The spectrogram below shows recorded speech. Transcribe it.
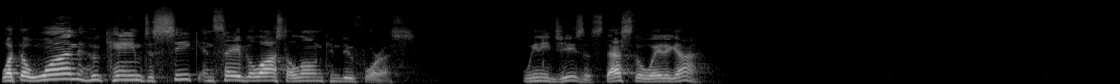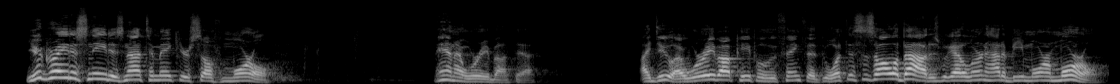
what the one who came to seek and save the lost alone can do for us. We need Jesus. That's the way to God. Your greatest need is not to make yourself moral. Man, I worry about that. I do. I worry about people who think that what this is all about is we got to learn how to be more moral.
